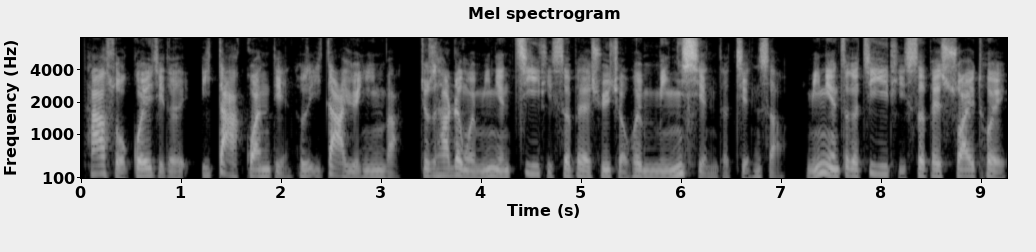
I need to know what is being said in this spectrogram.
他所归结的一大观点，就是一大原因吧，就是他认为明年记忆体设备的需求会明显的减少，明年这个记忆体设备衰退。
